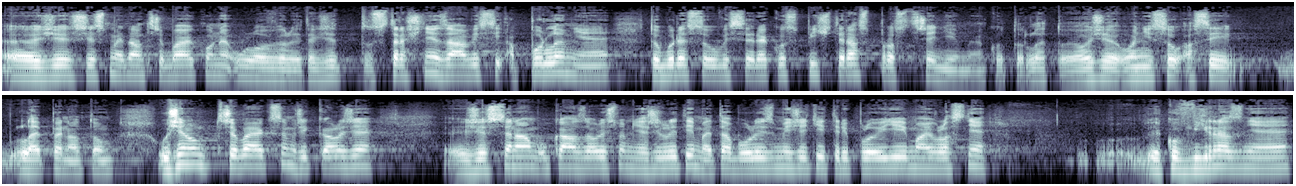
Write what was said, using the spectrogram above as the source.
eh, že, že jsme tam třeba jako neulovili. Takže to strašně závisí a podle mě to bude souviset jako spíš teda s prostředím, jako tohleto, jo? že oni jsou asi lépe na tom. Už jenom třeba, jak jsem říkal, že že se nám ukázalo, když jsme měřili ty metabolizmy, že ti triploidi mají vlastně jako výrazně,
